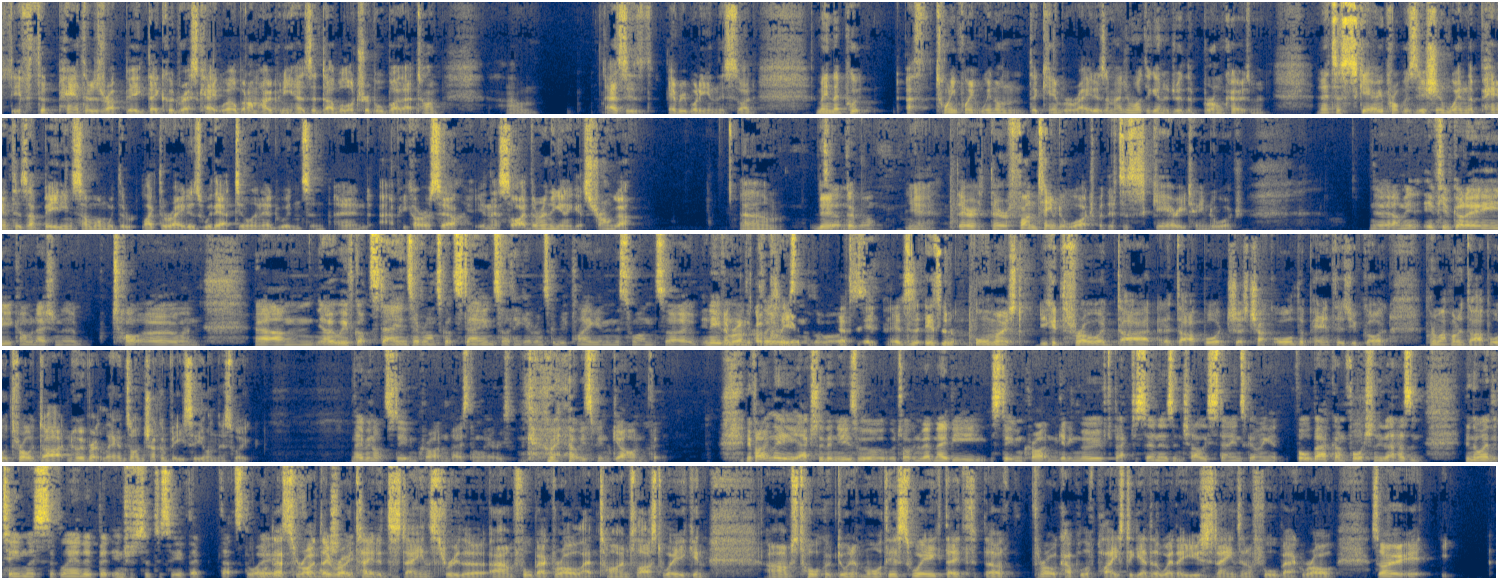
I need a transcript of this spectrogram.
if the Panthers are up big, they could rest Capewell, but I'm hoping he has a double or triple by that time. Um, as is everybody in this side. I mean, they put a 20 point win on the Canberra Raiders. Imagine what they're going to do to the Broncos, man. And it's a scary proposition when the Panthers are beating someone with the like the Raiders without Dylan Edwards and, and Api Koroisau in their side. They're only going to get stronger. Um, they're, they're- yeah, they're they're a fun team to watch, but it's a scary team to watch. Yeah, I mean, if you've got any combination of Toto and um, you know we've got Staines, everyone's got Staines, so I think everyone's going to be playing him in this one. So and even Everyone's the Clearys clear. and the Eyes. That's it. It's it's an almost you could throw a dart at a dartboard, just chuck all the Panthers you've got, put them up on a dartboard, throw a dart, and whoever it lands on, chuck a VC on this week. Maybe not Stephen Crichton based on where he's how he's been going, but if only actually the news we were, were talking about maybe Stephen Crichton getting moved back to centres and Charlie Staines going at fullback. Unfortunately, that hasn't been the way the team lists have landed. But interested to see if they, that's the way. Well, that's right. They rotated Staines through the um, fullback role at times last week, and um, talk of doing it more this week. They they'll throw a couple of plays together where they use Staines in a fullback role. So it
